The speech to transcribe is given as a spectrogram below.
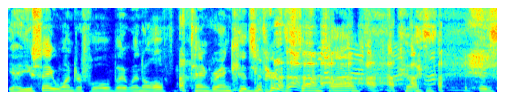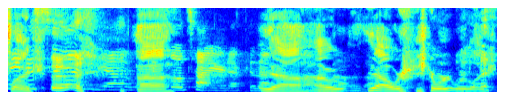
you say wonderful, but when all ten grandkids are there at the same time, it's like. yeah, we get a little tired after that. Yeah, I, yeah, we're, we're we're like,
